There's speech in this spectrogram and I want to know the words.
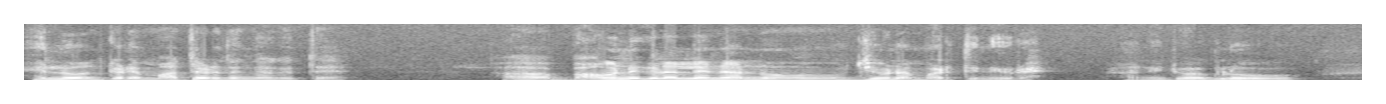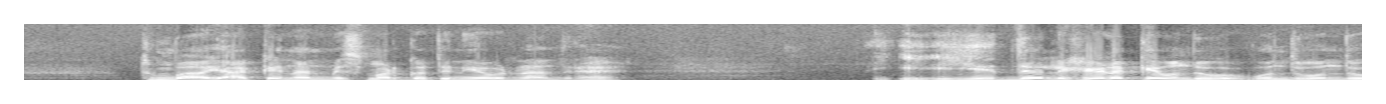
ಎಲ್ಲೋ ಒಂದು ಕಡೆ ಮಾತಾಡ್ದಂಗೆ ಆಗುತ್ತೆ. ಆ ಭಾವನೆಗಳಲ್ಲೇ ನಾನು ಜೀವನ ಮಾಡ್ತೀನಿ ಇವರೇ. ನಿಜವಾಗ್ಲೂ ತುಂಬ ಯಾಕೆ ನಾನು ಮಿಸ್ ಮಾಡ್ಕೋತೀನಿ ಅವ್ರನ್ನ ಅಂದರೆ ಎದ್ದಲ್ಲಿ ಹೇಳೋಕ್ಕೆ ಒಂದು ಒಂದು ಒಂದು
